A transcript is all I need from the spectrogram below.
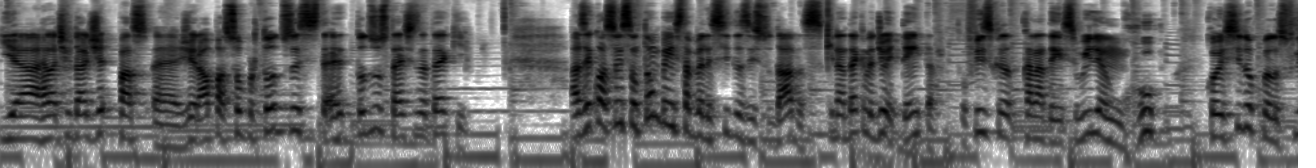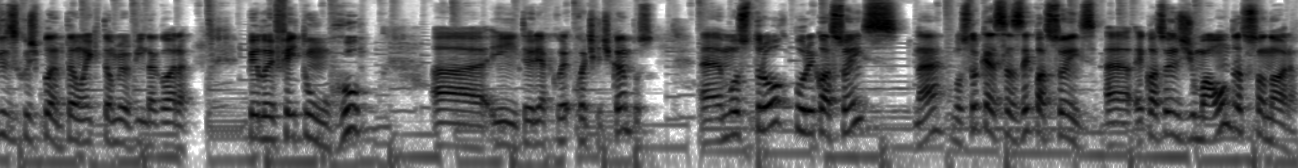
e a relatividade é, geral passou por todos, esses todos os testes até aqui. As equações são tão bem estabelecidas e estudadas que na década de 80, o físico canadense William Hu conhecido pelos físicos de plantão aí que estão me ouvindo agora pelo efeito Unruh uh, em teoria quântica de campos, uh, mostrou por equações, né? Mostrou que essas equações, uh, equações de uma onda sonora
